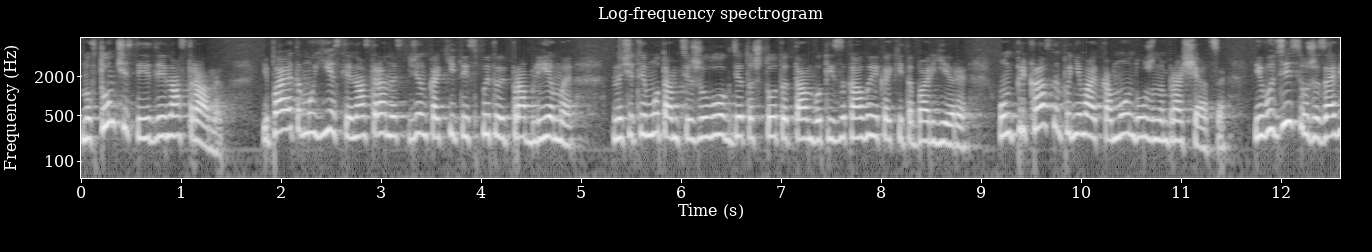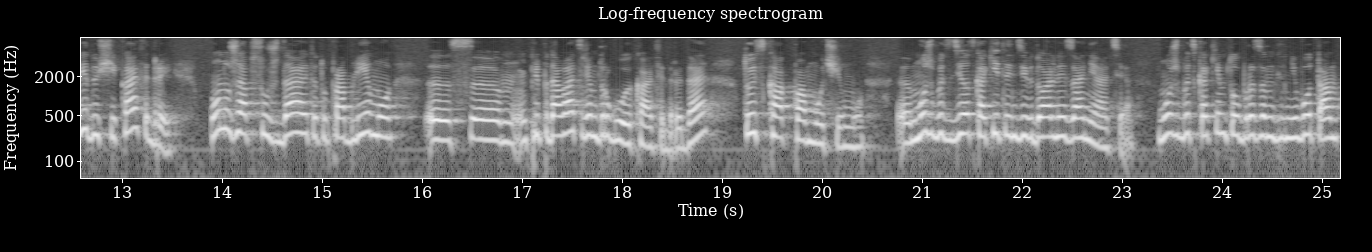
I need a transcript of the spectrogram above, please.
но в том числе и для иностранных. И поэтому, если иностранный студент какие-то испытывает проблемы, значит, ему там тяжело, где-то что-то там, вот языковые какие-то барьеры, он прекрасно понимает, к кому он должен обращаться. И вот здесь уже заведующий кафедрой, он уже обсуждает эту проблему э, с преподавателем другой кафедры, да, то есть как помочь ему, Э, может быть, сделать какие-то индивидуальные занятия, может быть, каким-то образом для него там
